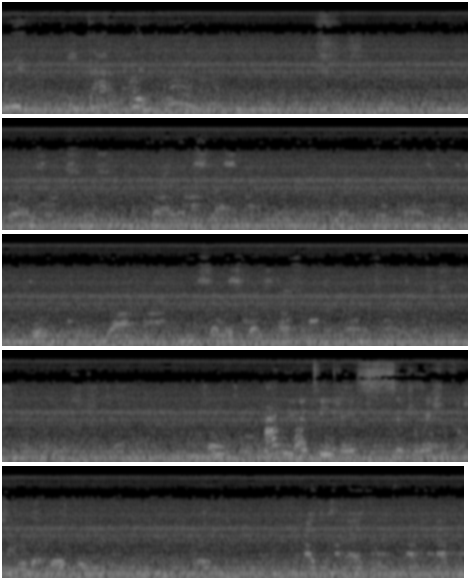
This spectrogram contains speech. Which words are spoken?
went and got with her. some respect also Probably the TJ situation for Sure, her. that does take you, but I just had to, I have to,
